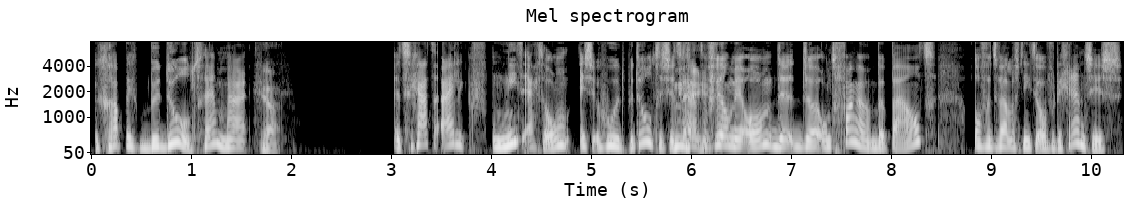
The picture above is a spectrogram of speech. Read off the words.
grappig bedoeld. Hè? Maar ja. het gaat eigenlijk niet echt om is hoe het bedoeld is. Het nee. gaat er veel meer om, de, de ontvanger bepaalt of het wel of niet over de grens is.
